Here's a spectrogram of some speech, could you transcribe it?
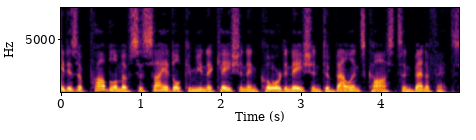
It is a problem of societal communication and coordination to balance costs and benefits.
